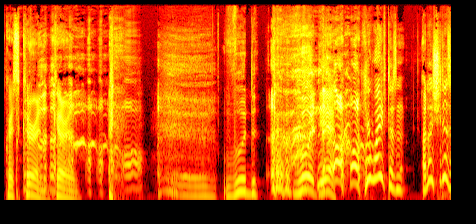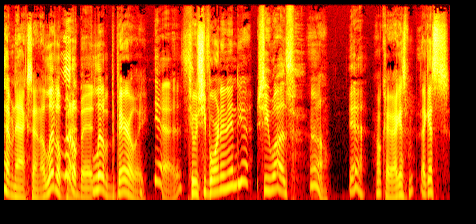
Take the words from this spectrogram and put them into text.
Chris Curran, Curran. Wood. Wood, yeah. Your wife doesn't, oh no, she does have an accent. A little bit. Little bit. A little bit, barely. Yeah, was she born in India? she was. Oh. Yeah. Okay, I guess I guess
